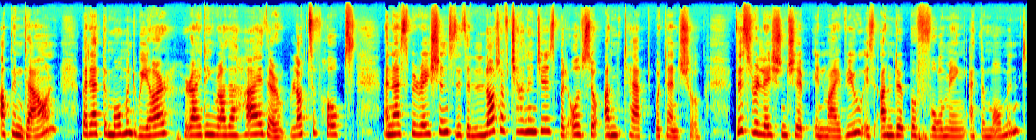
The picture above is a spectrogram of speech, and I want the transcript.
up and down. But at the moment, we are riding rather high. There are lots of hopes and aspirations. There's a lot of challenges, but also untapped potential. This relationship, in my view, is underperforming at the moment.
